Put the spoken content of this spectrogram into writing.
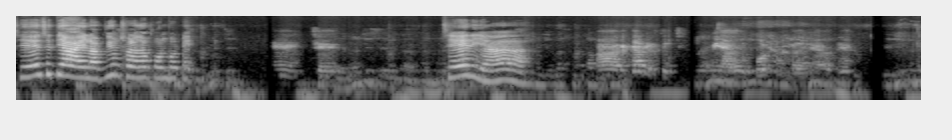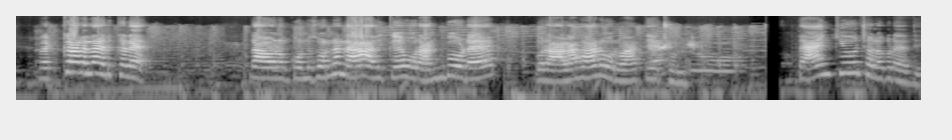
சரி சத்யா ஐ லவ் யூன்னு சொல்ல தான் ஃபோன் போட்டேன். சரியா? ரெக்கார்டெல்லாம் எடுக்கலை. நான் உனக்கு ஒன்று சொன்னேன்னா அதுக்கு ஒரு அன்போட ஒரு அழகான ஒரு வார்த்தையை சொல்லு. யூ தேங்க்யூ சொல்லக்கூடாது.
